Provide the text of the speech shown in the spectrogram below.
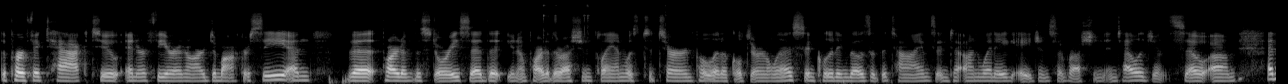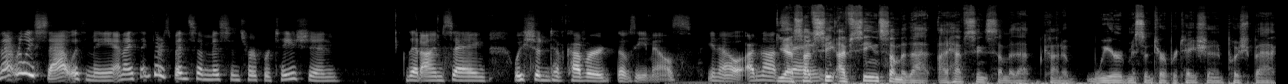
the perfect hack to interfere in our democracy. And the part of the story said that, you know, part of the Russian plan was to turn political journalists, including those at the Times, into unwitting agents of Russian intelligence. So, um, and that really sat with me. And I think there's been some misinterpretation that I'm saying we shouldn't have covered those emails. You know, I'm not. Yes, saying, I've seen I've seen some of that. I have seen some of that kind of weird misinterpretation and pushback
